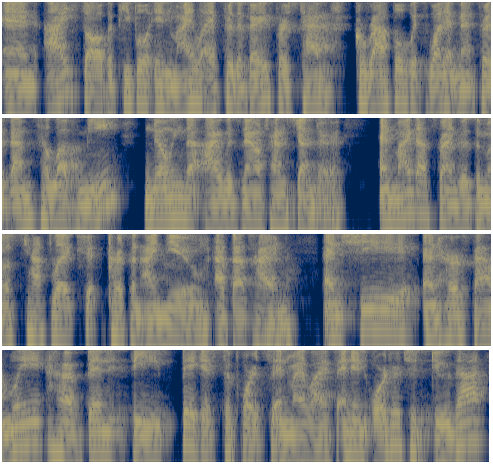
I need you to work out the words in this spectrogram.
and I saw the people in my life for the very first time grapple with what it meant for them to love me, knowing that I was now transgender. And my best friend was the most Catholic person I knew at that time. And she and her family have been the biggest supports in my life. And in order to do that,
